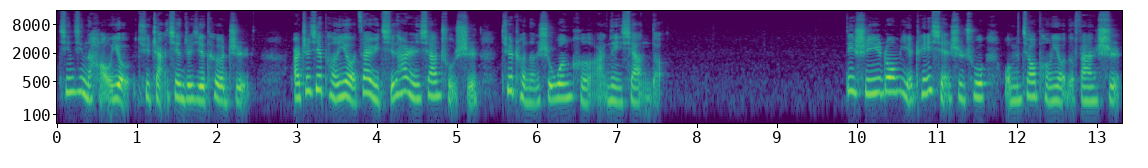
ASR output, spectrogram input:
亲近的好友去展现这些特质，而这些朋友在与其他人相处时，却可能是温和而内向的。第十一宫也可以显示出我们交朋友的方式。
